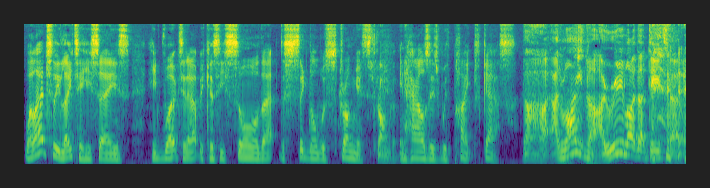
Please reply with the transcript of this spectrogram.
Well, actually, later he says he'd worked it out because he saw that the signal was strongest Stronger. in houses with piped gas. Ah, I like that. I really like that detail.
